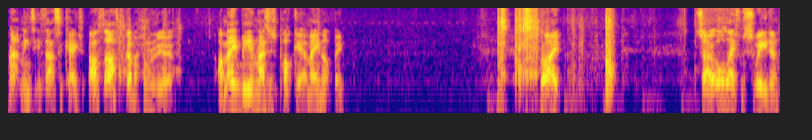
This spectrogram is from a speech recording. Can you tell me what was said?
That means if that's the case, I'll, I'll have to go back and review it. I may be in Raz's pocket, I may not be. Right. So, all the way from Sweden,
